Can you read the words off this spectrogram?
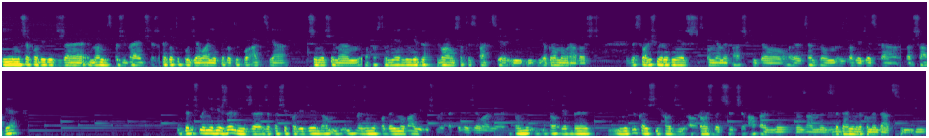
i muszę powiedzieć, że no nie spodziewałem się, że tego typu działanie, tego typu akcja przyniesie nam po prostu nie, nie, niebywałą satysfakcję i, i, i ogromną radość. Wysłaliśmy również wspomniane paczki do e, Centrum Zdrowia Dziecka w Warszawie. Gdybyśmy nie wierzyli, że, że to się powiedzie, no myślę, że nie podejmowalibyśmy takiego działania. I to, to jakby nie tylko jeśli chodzi o prośbę czy, czy apel związany z wydaniem rekomendacji i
